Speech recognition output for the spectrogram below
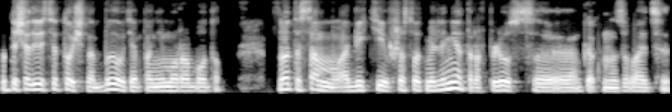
1200 точно был, я по нему работал. Но это сам объектив 600 миллиметров плюс, э, как он называется,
